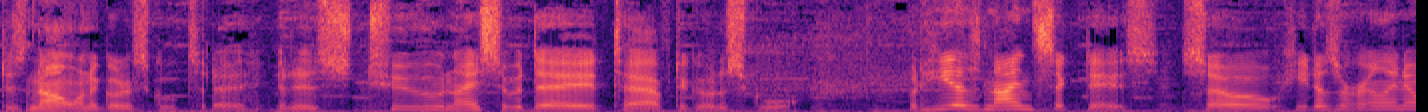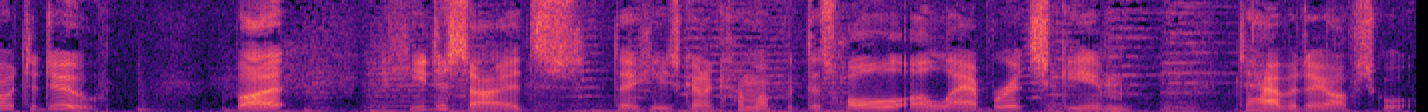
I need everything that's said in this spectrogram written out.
does not want to go to school today. It is too nice of a day to have to go to school. But he has nine sick days, so he doesn't really know what to do. But he decides that he's going to come up with this whole elaborate scheme to have a day off school.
